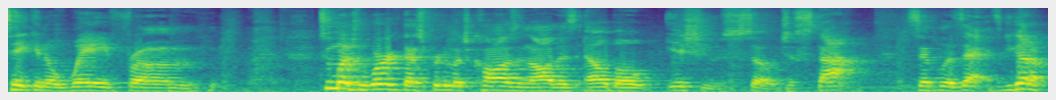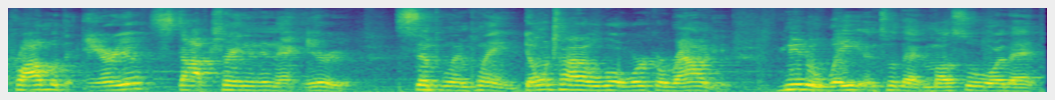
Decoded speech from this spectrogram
taken away from too much work that's pretty much causing all this elbow issues. So just stop. Simple as that. If you got a problem with the area, stop training in that area. Simple and plain. Don't try to work around it. You need to wait until that muscle or that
